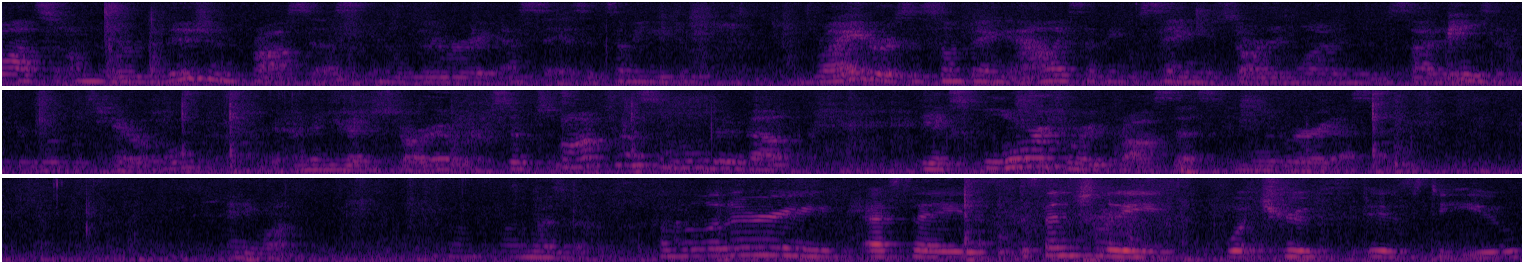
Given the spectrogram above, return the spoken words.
thoughts on the revision process in a literary essay? Is it something you just write, or is it something, Alex, I think was saying you started one and then decided that your work was terrible, and then you had to start over. So talk to us a little bit about the exploratory process in literary essay. Anyone? Um, the literary essay is essentially what truth is to you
